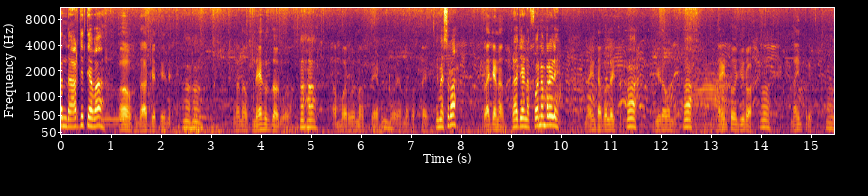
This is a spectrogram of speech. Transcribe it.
ಒಂದು ಆರು ಜೊತೆ ಅವಾ? ಹಾಂ ಒಂದು ಆರು ಜೊತೆ ಇದೆ. ಹಾಂ ಹಾಂ ಎಲ್ಲ ನಾವು ಸ್ನೇಹಿತದವ್ರು. ಹಾಂ ಹಾಂ. ನಮ್ಮವರು ನಾವು ಸ್ನೇಹಿತರು ಎಲ್ಲ ಬರ್ತಾ ಇದ್ದೀವಿ ನಿಮ್ಮ ಹೆಸರು? ರಾಜಣ್ಣ ಅಂತ. ರಾಜಣ್ಣ ಫೋನ್ ನಂಬರ್ ಹೇಳಿ. ನೈನ್ ಡಬಲ್ ಏಯ್ಟ್ ಹಾಂ. ಜೀರೋ ಒನ್ ಹಾಂ. ನೈನ್ ಟು ಜೀರೋ ಹಾಂ. Nine three. ಹಾಂ.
